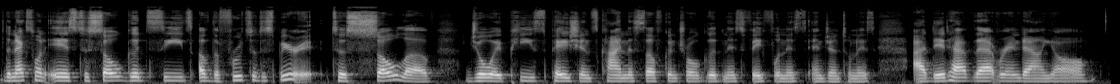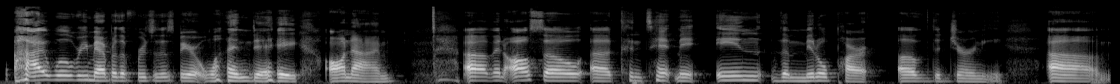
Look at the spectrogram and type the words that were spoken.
the next one is to sow good seeds of the fruits of the Spirit, to sow love, joy, peace, patience, kindness, self control, goodness, faithfulness, and gentleness. I did have that written down, y'all. I will remember the fruits of the Spirit one day, all nine. Um, and also uh, contentment in the middle part of the journey. Um,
